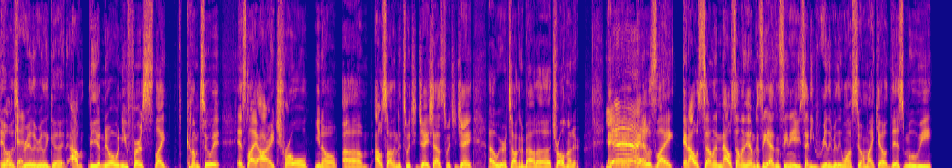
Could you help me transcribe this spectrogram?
It was really, really good. I'm, you know, when you first like come to it, it's like, all right, troll. You know, um, I was talking to Twitchy J. Shout out to Twitchy J. Uh, we were talking about uh, Troll Hunter. and, and it was like, and I was telling, I was telling him because he hasn't seen it. He said he really, really wants to. I'm like, yo, this movie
